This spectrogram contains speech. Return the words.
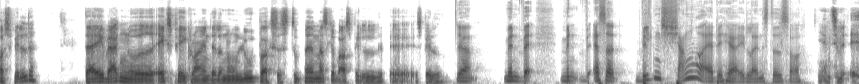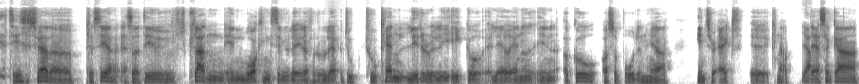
at spille det. Der er ikke hverken noget XP-grind eller nogen lootboxes. Du, man skal bare spille øh, spillet. Ja. Men, hva, men altså, hvilken genre er det her et eller andet sted så? Jamen, det, det er svært at placere. Altså, det er jo klart en, en walking simulator, for du, du, du kan literally ikke gå, lave andet end at gå, og så bruge den her interact-knap. Ja. Der er sågar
